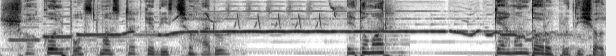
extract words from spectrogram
সকল পোস্টমাস্টারকে দিচ্ছ হারু? এ তোমার কেমনতর প্রতিশোধ?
